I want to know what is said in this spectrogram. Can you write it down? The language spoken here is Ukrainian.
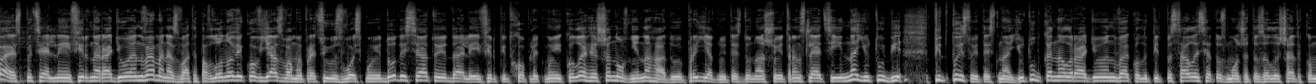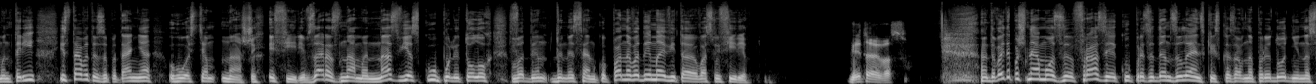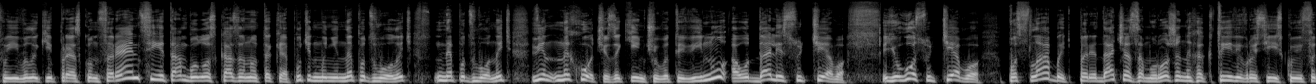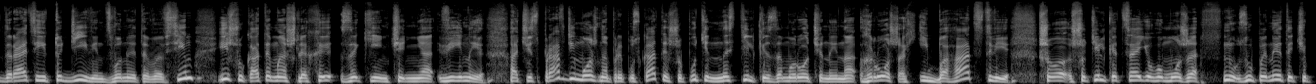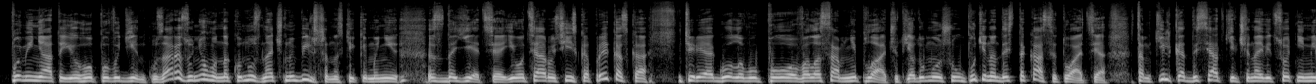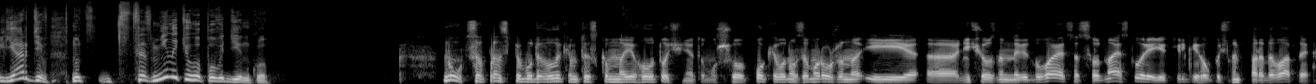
Триває спеціальний ефір на радіо НВ. Мене звати Павло Новіков. Я з вами працюю з 8 до 10. Далі ефір підхоплять мої колеги. Шановні, нагадую, приєднуйтесь до нашої трансляції на Ютубі. Підписуйтесь на Ютуб канал Радіо НВ. Коли підписалися, то зможете залишати коментарі і ставити запитання гостям наших ефірів. Зараз з нами на зв'язку політолог Вадим Денисенко. Пане Вадиме, вітаю вас в ефірі. Вітаю вас. Давайте почнемо з фрази, яку президент Зеленський сказав напередодні на своїй великій прес-конференції. Там було сказано таке: Путін мені не подзволить, не подзвонить. Він не хоче закінчувати війну. А от далі суттєво його суттєво послабить передача заморожених активів Російської Федерації. Тоді він дзвонитиме всім і шукатиме шляхи закінчення війни. А чи справді можна припускати, що Путін настільки заморочений на грошах і багатстві, що, що тільки це його може ну зупинити? Чи поміняти його поведінку. Зараз у нього на кону значно більше, наскільки мені здається, і оця російська приказка тіряє голову по волосам не плачуть. Я думаю, що у Путіна десь така ситуація. Там кілька десятків чи навіть сотні мільярдів. Ну це змінить його поведінку. Ну, це в принципі буде великим тиском на його оточення, тому що поки воно заморожено і е, нічого з ним не відбувається, це одна історія. Як тільки його почнуть передавати,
